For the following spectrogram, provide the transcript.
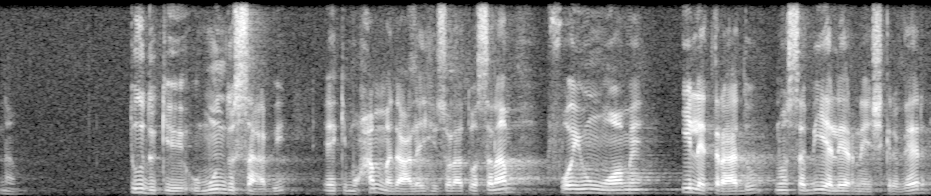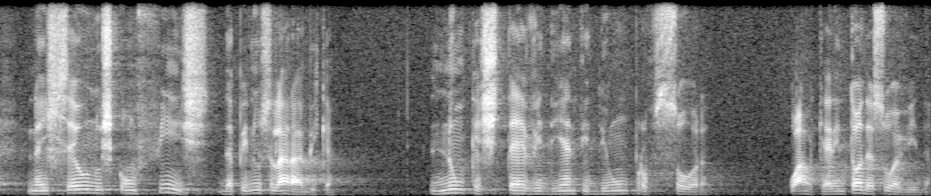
Não. Tudo que o mundo sabe é que Muhammad alayhi salatu wassalam foi um homem iletrado, não sabia ler nem escrever, nasceu nos confins da Península Arábica. Nunca esteve diante de um professor qualquer em toda a sua vida.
